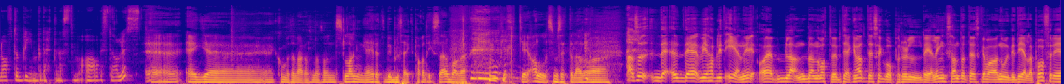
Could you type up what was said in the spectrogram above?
lov til å bli med på dette neste år hvis du har lyst. Eh, jeg eh, kommer til å være som en sånn slange i dette bibliotekparadiset og bare pirke alle som sitter der og Altså, det, det, vi har blitt enige og blant, blant de åtte bibliotekene at det skal gå på rulldeling. Sant? At det skal være noe vi deler på, fordi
